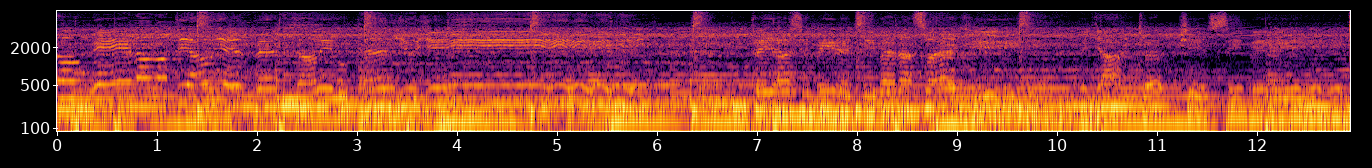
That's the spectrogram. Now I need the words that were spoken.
သောငယ်တော်တရားရဲ့သက်တာလေးကိုခံယူရင်ဖျားရှိပြီးတဲ့ချိန်မှသာဆွမ်းရည်မရအတွက်ဖြစ်စေမယ်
